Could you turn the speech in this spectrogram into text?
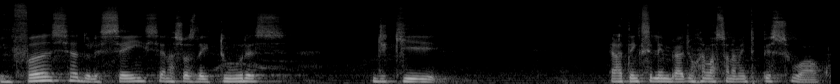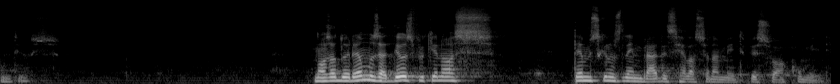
infância, adolescência, nas suas leituras, de que ela tem que se lembrar de um relacionamento pessoal com Deus. Nós adoramos a Deus porque nós temos que nos lembrar desse relacionamento pessoal com Ele.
